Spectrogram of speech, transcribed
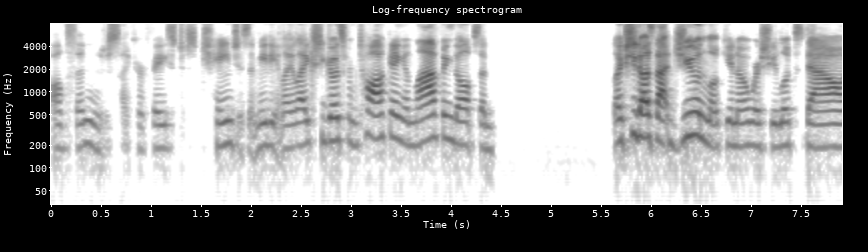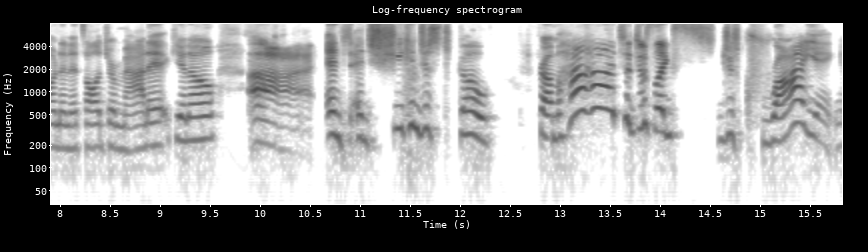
all of a sudden, just like her face just changes immediately. Like she goes from talking and laughing to all of a sudden, like she does that June look, you know, where she looks down and it's all dramatic, you know. Uh, and and she can just go from haha to just like just crying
